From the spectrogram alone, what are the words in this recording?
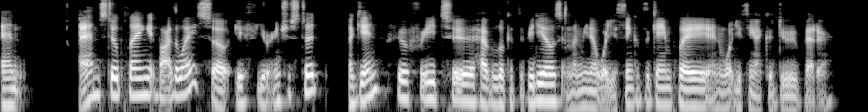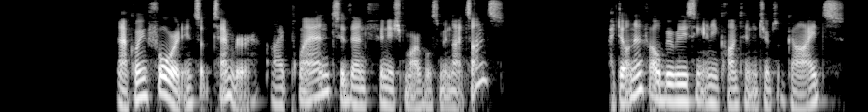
And I am still playing it, by the way. So if you're interested, again, feel free to have a look at the videos and let me know what you think of the gameplay and what you think I could do better. Now, going forward in September, I plan to then finish Marvel's Midnight Suns. I don't know if I'll be releasing any content in terms of guides.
